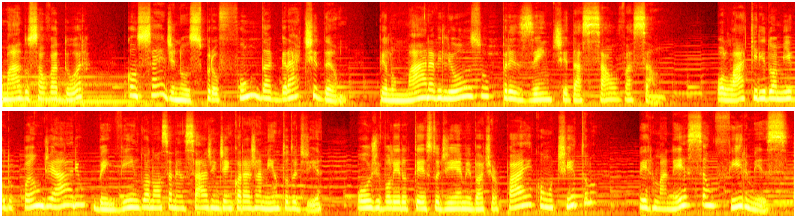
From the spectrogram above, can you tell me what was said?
amado Salvador, concede-nos profunda gratidão pelo maravilhoso presente da salvação. Olá, querido amigo do Pão Diário, bem-vindo à nossa mensagem de encorajamento do dia. Hoje vou ler o texto de M. Butcher Pai com o título Permaneçam Firmes.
